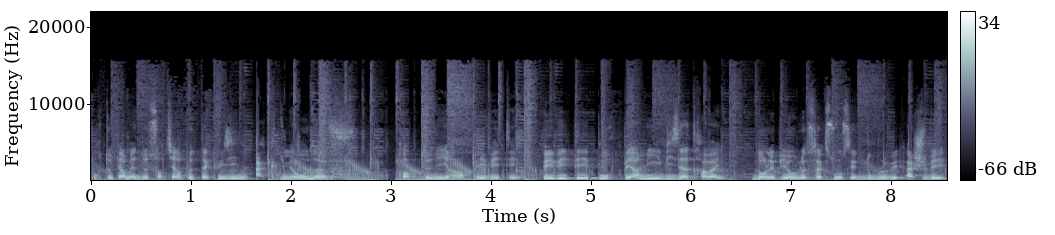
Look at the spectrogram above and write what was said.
pour te permettre de sortir un peu de ta cuisine. Acte numéro 9 obtenir un PVT. PVT pour permis visa travail. Dans les pays anglo-saxons, c'est WHV,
